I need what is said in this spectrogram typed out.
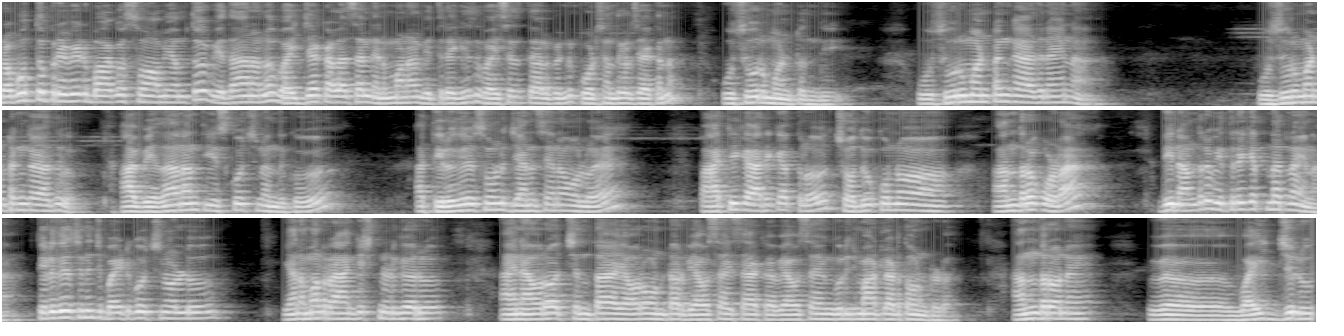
ప్రభుత్వ ప్రైవేట్ భాగస్వామ్యంతో విధానంలో వైద్య కళాశాల నిర్మాణాన్ని వ్యతిరేకిస్తూ వైఎస్ఆర్ తలపెట్టిన కోటి సంతకాల సేకరణ ఉసూరుమంటుంది ఉసూరుమంటం కాదు నాయన. ఉసూరుమంటం కాదు. ఆ విధానం తీసుకొచ్చినందుకు ఆ తెలుగుదేశంలో జనసేన వాళ్ళు పార్టీ కార్యకర్తలు చదువుకున్న అందరూ కూడా దీని అందరూ వ్యతిరేకిస్తున్నారు నాయన. తెలుగుదేశం నుంచి బయటకు వచ్చిన వాళ్ళు యనమల రామకృష్ణుడు గారు ఆయన ఎవరో చింత ఎవరో ఉంటారు వ్యవసాయ శాఖ వ్యవసాయం గురించి మాట్లాడుతూ ఉంటాడు. అందరూనే వైద్యులు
